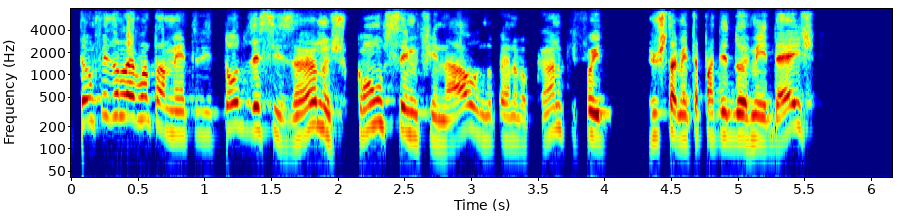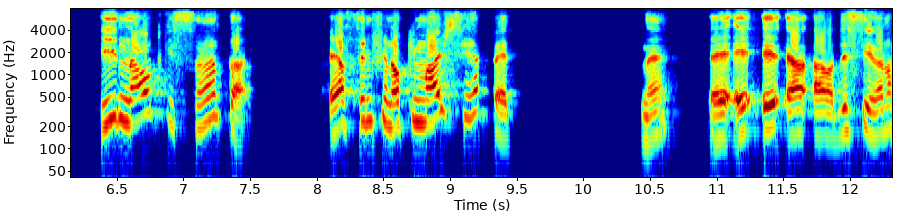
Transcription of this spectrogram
Então, fiz o um levantamento de todos esses anos com semifinal no Pernambucano, que foi justamente a partir de 2010, e Náutico e Santa é a semifinal que mais se repete, né? É, é, é a, a, desse ano,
